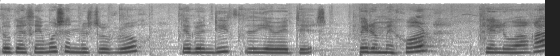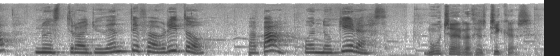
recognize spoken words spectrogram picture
lo que hacemos en nuestro blog de aprendiz de diabetes. Pero mejor que lo haga nuestro ayudante favorito. Papá, cuando quieras. Muchas gracias chicas.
